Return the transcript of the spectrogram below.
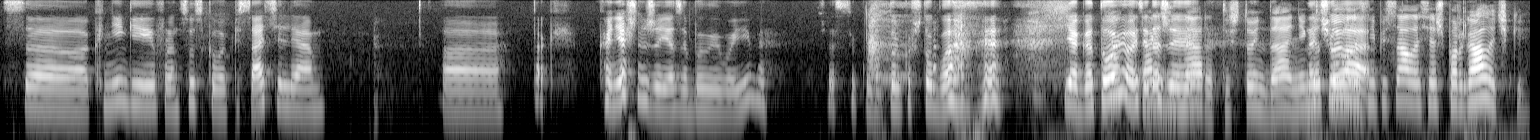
с книги французского писателя. Э, так, конечно же, я забыла его имя. Сейчас, секунду, только что главное. Я готовилась, я даже... Динара, ты что, да, не начала... готовилась, не писала себе шпаргалочки?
